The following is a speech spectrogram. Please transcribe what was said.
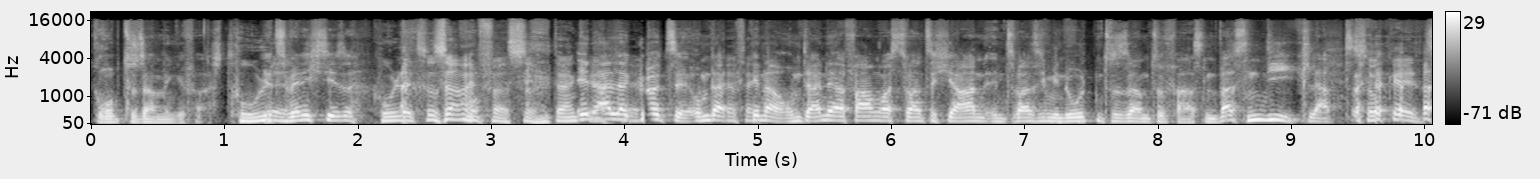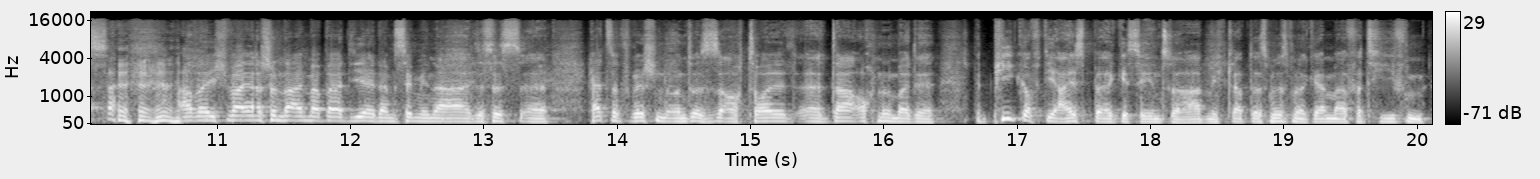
Grob zusammengefasst. Coole, Jetzt, wenn ich diese coole Zusammenfassung. Danke. In aller Kürze, um, da, genau, um deine Erfahrung aus 20 Jahren in 20 Minuten zusammenzufassen, was nie klappt. So geht's. Aber ich war ja schon einmal bei dir in einem Seminar. Das ist äh, herzerfrischend und es ist auch toll, äh, da auch nur mal den Peak of the Iceberg gesehen zu haben. Ich glaube, das müssen wir gerne mal vertiefen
